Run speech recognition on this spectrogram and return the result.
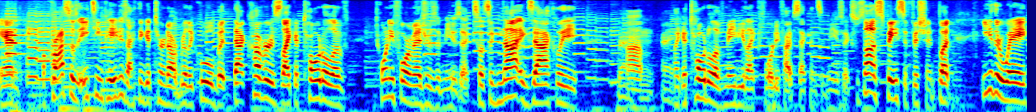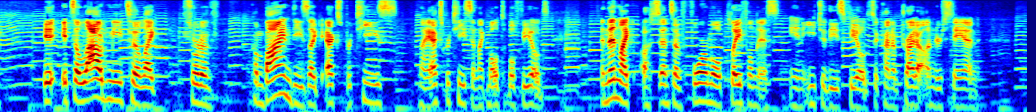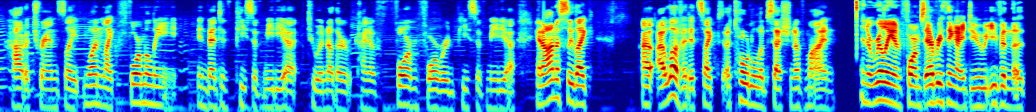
And across those 18 pages, I think it turned out really cool. But that covers like a total of 24 measures of music, so it's like not exactly Right. um, right. like a total of maybe like 45 seconds of music. So it's not space efficient, but either way, it, it's allowed me to like sort of combine these like expertise, my expertise in like multiple fields, and then like a sense of formal playfulness in each of these fields to kind of try to understand how to translate one like formally inventive piece of media to another kind of form forward piece of media. And honestly, like I, I love it. It's like a total obsession of mine, and it really informs everything I do, even the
